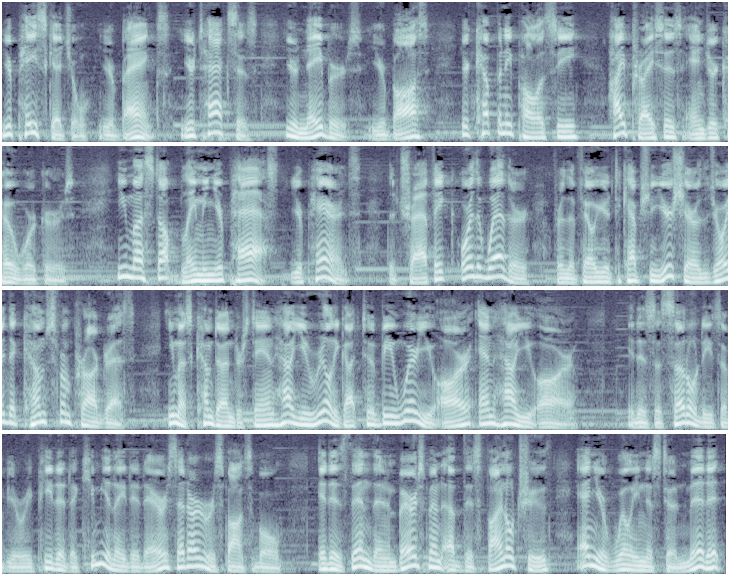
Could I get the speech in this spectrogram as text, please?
your pay schedule, your banks, your taxes, your neighbors, your boss, your company policy, high prices, and your coworkers. You must stop blaming your past, your parents, the traffic, or the weather for the failure to capture your share of the joy that comes from progress you must come to understand how you really got to be where you are and how you are. It is the subtleties of your repeated accumulated errors that are responsible. It is then the embarrassment of this final truth and your willingness to admit it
